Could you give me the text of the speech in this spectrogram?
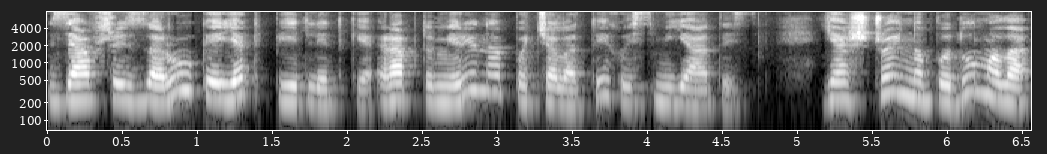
взявшись за руки, як підлітки. Раптом Ірина почала тихо сміятись. Я щойно подумала,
